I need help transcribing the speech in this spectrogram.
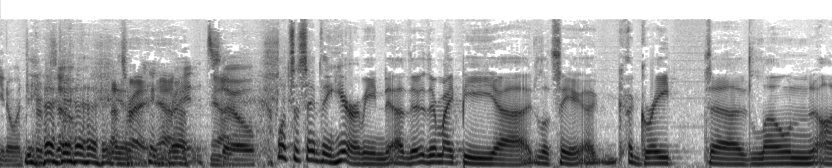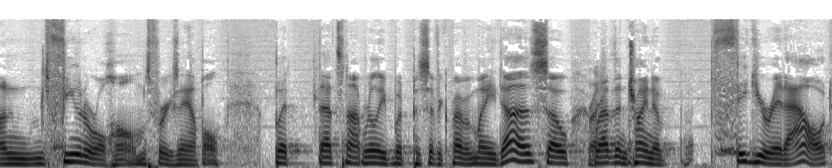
You know, in terms of That's right. Yeah. right. Yeah. So Well, it's the same thing here. I mean, uh, there, there might be, uh, let's say, a, a great uh, loan on funeral homes, for example, but that's not really what Pacific Private Money does. So Right. rather than trying to figure it out,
